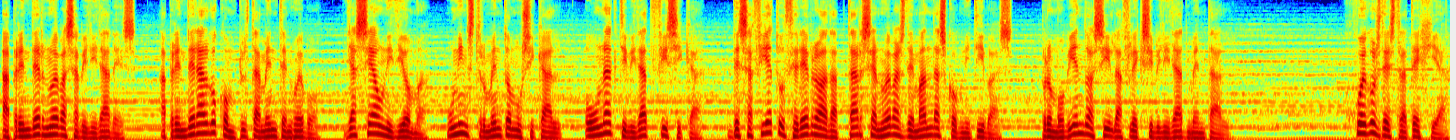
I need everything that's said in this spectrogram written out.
Aprender nuevas habilidades, aprender algo completamente nuevo, ya sea un idioma, un instrumento musical o una actividad física, desafía tu cerebro a adaptarse a nuevas demandas cognitivas, promoviendo así la flexibilidad mental. Juegos de estrategia,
